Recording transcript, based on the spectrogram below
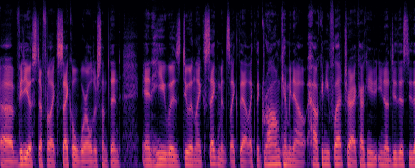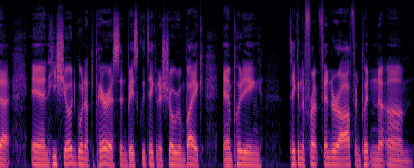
uh, video stuff for like Cycle World or something, and he was doing like segments like that, like the Grom coming out. How can you flat track? How can you you know do this, do that? And he showed going out to Perris and basically taking a showroom bike and putting taking the front fender off and putting uh, um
